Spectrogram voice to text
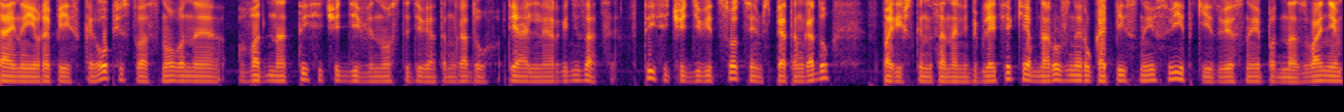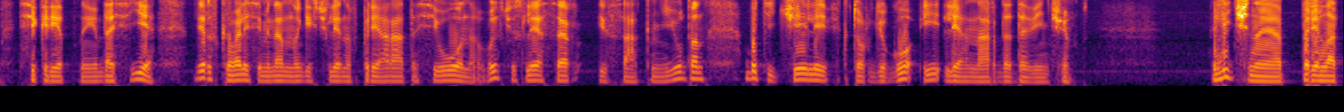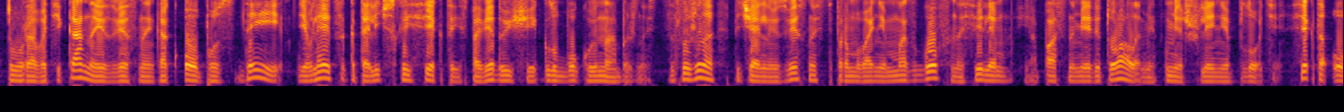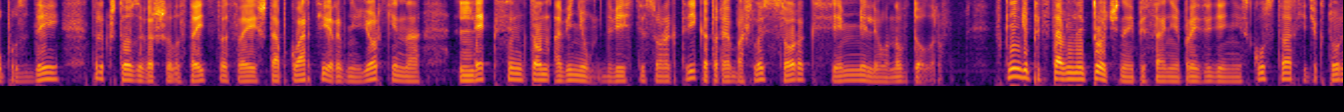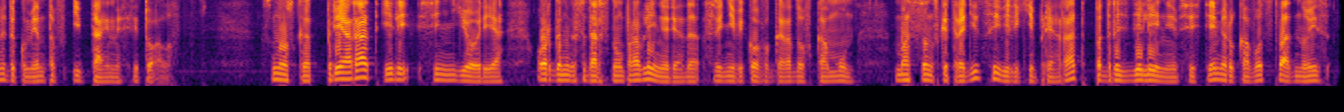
Тайное европейское общество, основанное в 1099 году, реальная организация. В 1975 году в Парижской национальной библиотеке обнаружены рукописные свитки, известные под названием «Секретные досье», где раскрывались имена многих членов приората Сиона, в их числе сэр Исаак Ньютон, Боттичелли, Виктор Гюго и Леонардо да Винчи. Личная прелатура Ватикана, известная как Opus Dei, является католической сектой, исповедующей глубокую набожность. Заслужила печальную известность промыванием мозгов, насилием и опасными ритуалами умершления плоти. Секта Opus Dei только что завершила строительство своей штаб-квартиры в Нью-Йорке на Лексингтон-авеню 243, которое обошлось 47 миллионов долларов. В книге представлены точные описания произведений искусства, архитектуры, документов и тайных ритуалов. Сноска. Приорат или сеньория. Орган государственного управления ряда средневековых городов-коммун. В масонской традиции Великий Приорат – подразделение в системе руководства одной из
